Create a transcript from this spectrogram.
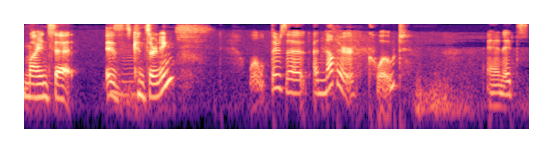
mindset is concerning. Well, there's a another quote, and it's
